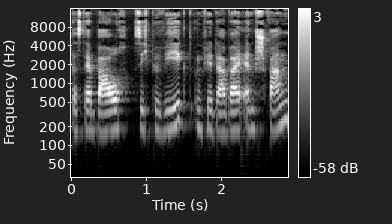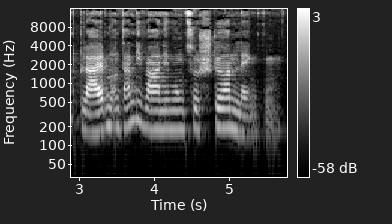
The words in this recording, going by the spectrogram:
dass der Bauch sich bewegt und wir dabei entspannt bleiben und dann die Wahrnehmung zur Stirn lenken.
